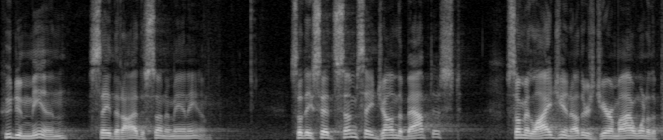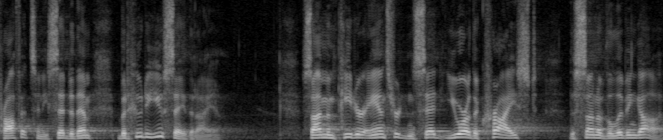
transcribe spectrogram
Who do men say that I, the Son of Man, am? So they said, Some say John the Baptist, some Elijah, and others Jeremiah, one of the prophets. And he said to them, But who do you say that I am? Simon Peter answered and said, You are the Christ, the Son of the living God.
